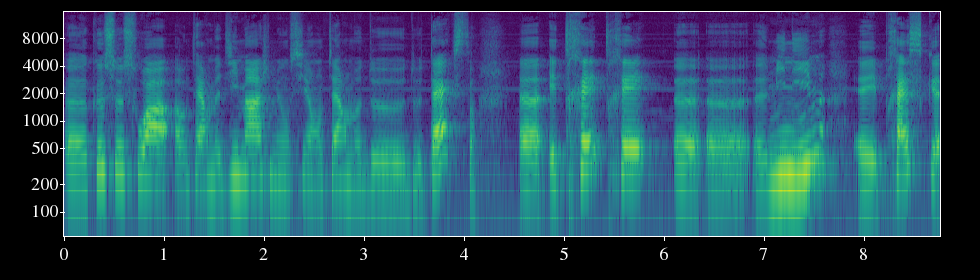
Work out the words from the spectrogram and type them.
que ce soit en termes d'image, mais aussi en termes de, texte, est très, très euh, euh, minime et presque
